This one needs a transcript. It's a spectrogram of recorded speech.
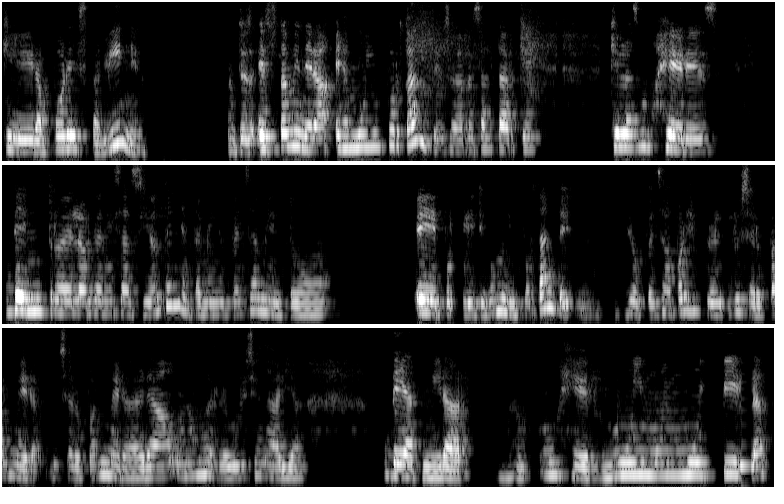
que eran por esta línea. Entonces, eso también era, era muy importante, o sea, resaltar que, que las mujeres dentro de la organización tenían también un pensamiento eh, político muy importante. Yo pensaba, por ejemplo, en Lucero Palmera. Lucero Palmera era una mujer revolucionaria de admirar, una mujer muy, muy, muy pila.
